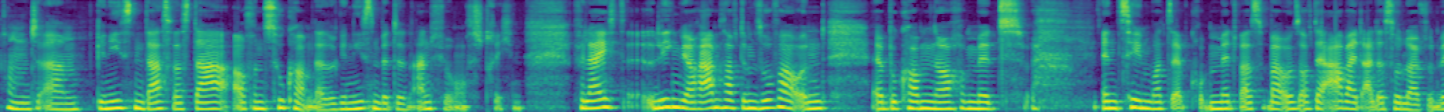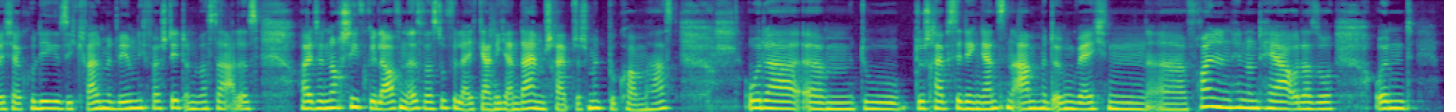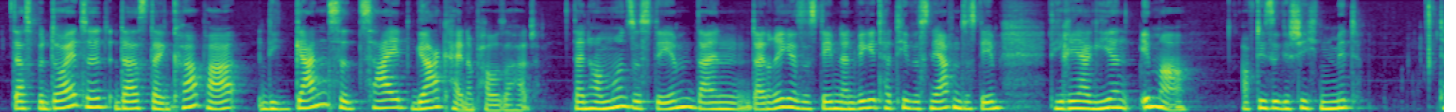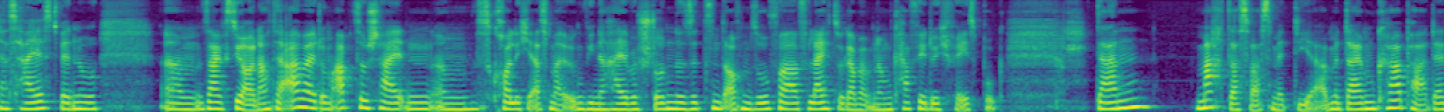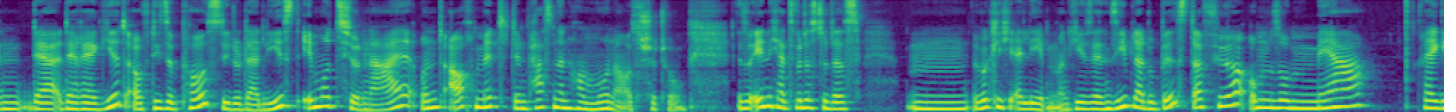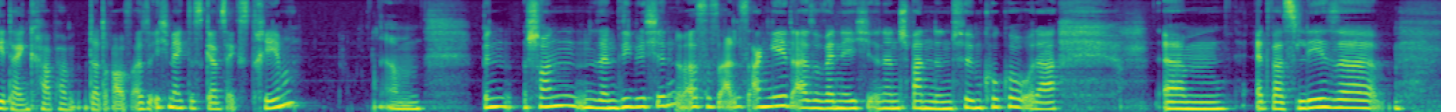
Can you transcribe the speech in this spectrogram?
und ähm, genießen das, was da auf uns zukommt. Also genießen bitte in Anführungsstrichen. Vielleicht liegen wir auch abends auf dem Sofa und äh, bekommen noch mit in zehn WhatsApp-Gruppen mit, was bei uns auf der Arbeit alles so läuft und welcher Kollege sich gerade mit wem nicht versteht und was da alles heute noch schief gelaufen ist, was du vielleicht gar nicht an deinem Schreibtisch mitbekommen hast. Oder ähm, du, du schreibst dir den ganzen Abend mit irgendwelchen äh, Freundinnen hin und her oder so. Und das bedeutet, dass dein Körper die ganze Zeit gar keine Pause hat. dein Hormonsystem, dein, dein Regelsystem, dein vegetatives Nervensystem, die reagieren immer auf diese Geschichten mit. Das heißt, wenn du ähm, sagst, ja, nach der Arbeit, um abzuschalten, ähm, scrolle ich erstmal irgendwie eine halbe Stunde sitzend auf dem Sofa, vielleicht sogar mit einem Kaffee durch Facebook, dann macht das was mit dir, mit deinem Körper, denn der, der reagiert auf diese Posts, die du da liest, emotional und auch mit den passenden Hormonausschüttungen. So ähnlich, als würdest du das mh, mm, wirklich erleben. Und je sensibler du bist dafür, umso mehr reagiert dein Körper darauf. Also ich merke das ganz extrem. Ähm, bin schon ein Sensibelchen, was das alles angeht. Also wenn ich einen spannenden Film gucke oder ähm, etwas lese,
